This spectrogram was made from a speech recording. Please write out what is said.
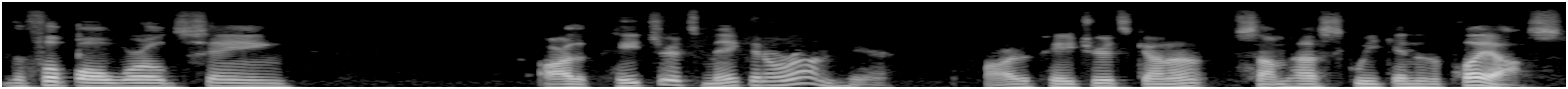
the football world saying, "Are the Patriots making a run here? Are the Patriots gonna somehow squeak into the playoffs,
